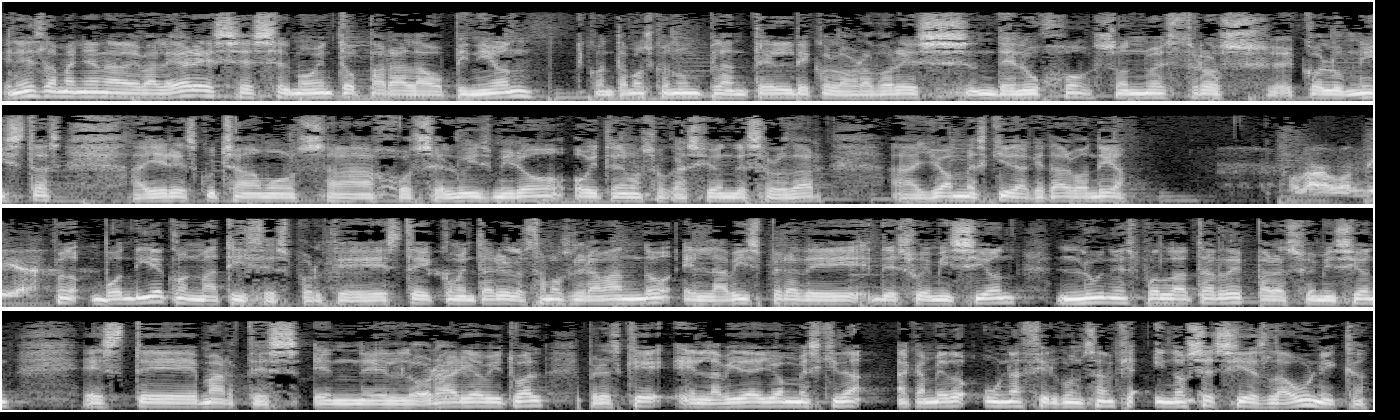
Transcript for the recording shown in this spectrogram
En Es la Mañana de Baleares es el momento para la opinión. Contamos con un plantel de colaboradores de lujo, son nuestros eh, columnistas. Ayer escuchábamos a José Luis Miró, hoy tenemos ocasión de saludar a Joan Mesquida. ¿Qué tal? Buen día. Hola, buen día. Bueno, buen día con matices, porque este comentario lo estamos grabando en la víspera de, su emisión, lunes por la tarde, para su emisión este martes, en el horario habitual, pero es que en la vida de Joan Mesquida ha cambiado una circunstancia, y no sé si es la única,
